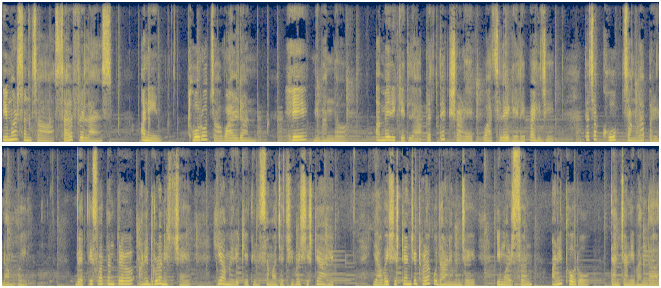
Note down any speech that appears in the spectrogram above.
इमर्सनचा सेल्फ रिलायन्स आणि थोरोचा वाल्डन हे निबंध अमेरिकेतल्या प्रत्येक शाळेत वाचले गेले पाहिजेत. त्याचा खूप चांगला परिणाम होईल. व्यक्तिस्वातंत्र्य आणि दृढनिश्चय ही अमेरिकेतील समाजाची वैशिष्ट्ये आहेत. या वैशिष्ट्यांची ठळक उदाहरणे म्हणजे इमर्सन आणि थोरो त्यांच्या निबंधात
